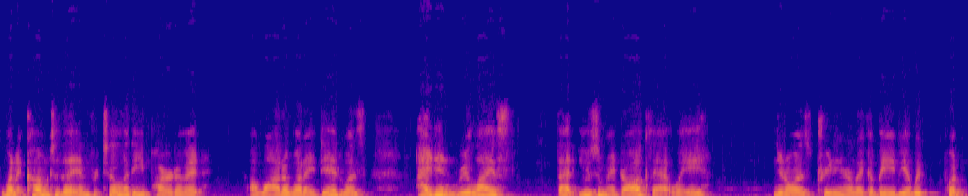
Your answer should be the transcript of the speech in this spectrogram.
when it come to the infertility part of it, a lot of what I did was I didn't realize that using my dog that way, you know, I was treating her like a baby. I would put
